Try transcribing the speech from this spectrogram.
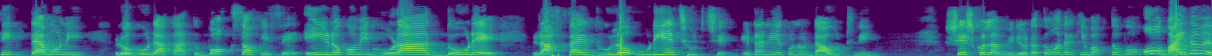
ঠিক তেমনই রঘু ডাকাত বক্স অফিসে এইরকমই ঘোড়া দৌড়ে রাস্তায় ধুলো উড়িয়ে ছুটছে, এটা নিয়ে কোনো ডাউট নেই। শেষ করলাম ভিডিওটা। তোমাদের কি বক্তব্য? ও by the way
